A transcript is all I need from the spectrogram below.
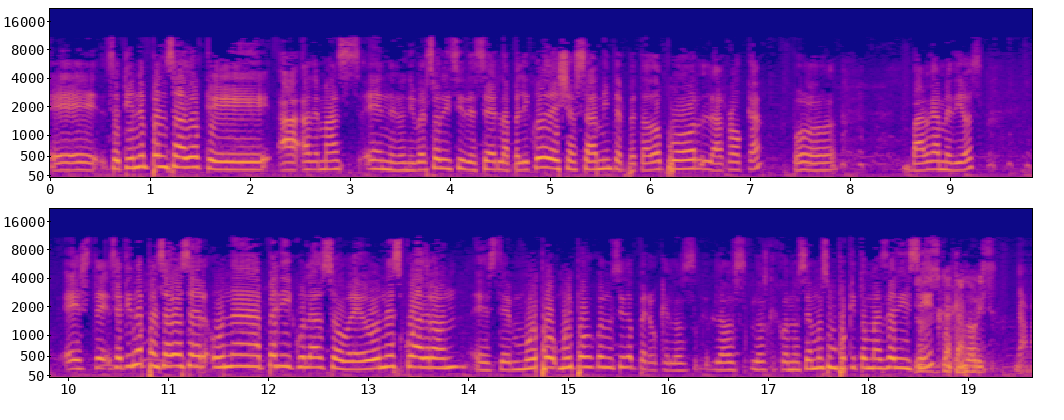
eh, se tiene pensado que a- además en el universo DC de ser la película de Shazam interpretado por La Roca, por válgame Dios, este, se tiene pensado hacer una película sobre un escuadrón, este, muy po- muy poco conocido, pero que los, los, los que conocemos un poquito más de DC, Los no.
